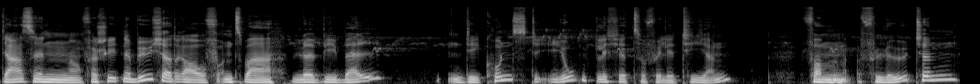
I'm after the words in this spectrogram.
da sind noch verschiedene Bücher drauf, und zwar Le Bibel, die Kunst, Jugendliche zu filetieren, vom Flöten,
